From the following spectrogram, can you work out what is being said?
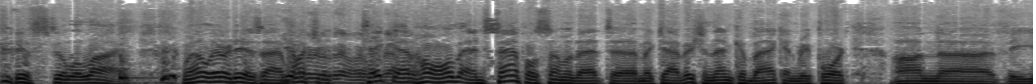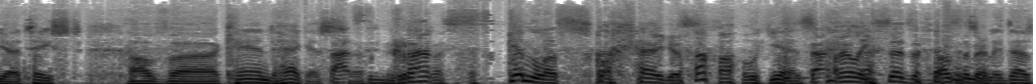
if still alive. Well, there it is. I want you to take that home and sample some of that, uh, McTavish, and then come back and report on uh, the uh, taste of uh, canned haggis. That's Uh, Grant skinless Scotch haggis. oh, yes. That really says it, doesn't it? does.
